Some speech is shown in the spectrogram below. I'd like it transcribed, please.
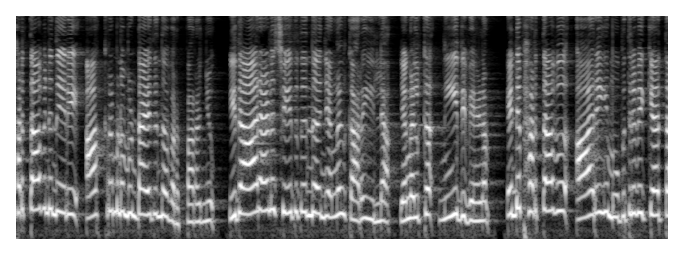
ഭർത്താവിന് നേരെ ആക്രമണമുണ്ടായതെന്ന് അവർ പറഞ്ഞു. ഇതാരാണ് ചെയ്തതെന്ന് ഞങ്ങൾക്കറിയില്ല. ഞങ്ങൾക്ക് നീതി വേണം. എന്റെ ഭർത്താവ് ആരെയും ഉപദ്രവിക്കാത്ത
